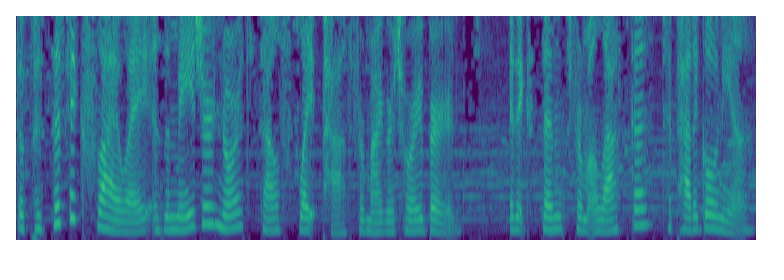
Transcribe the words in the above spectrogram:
The Pacific Flyway is a major north south flight path for migratory birds. It extends from Alaska to Patagonia.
